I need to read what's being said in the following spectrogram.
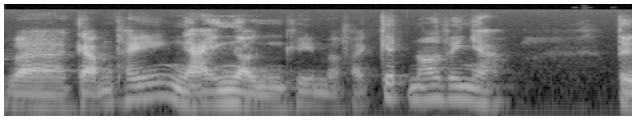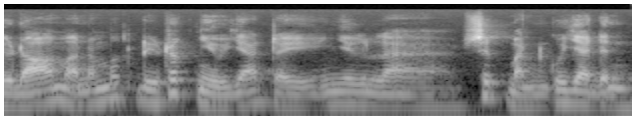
và cảm thấy ngại ngần khi mà phải kết nối với nhau. Từ đó mà nó mất đi rất nhiều giá trị như là sức mạnh của gia đình,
